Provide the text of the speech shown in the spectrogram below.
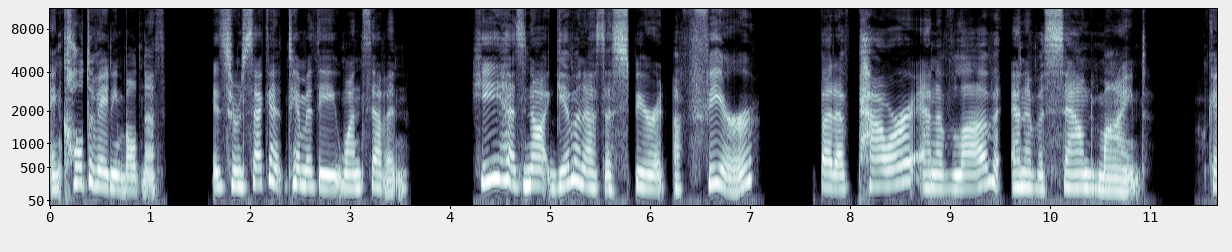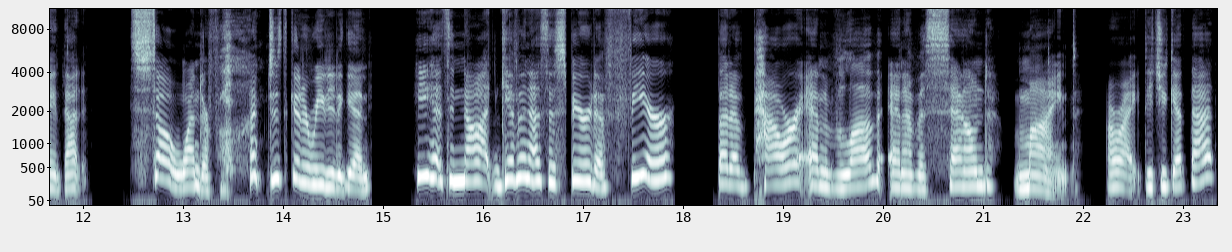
and cultivating boldness. It's from 2 Timothy 1 7. He has not given us a spirit of fear, but of power and of love and of a sound mind. Okay, that so wonderful. I'm just going to read it again. He has not given us a spirit of fear, but of power and of love and of a sound mind. All right, did you get that?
